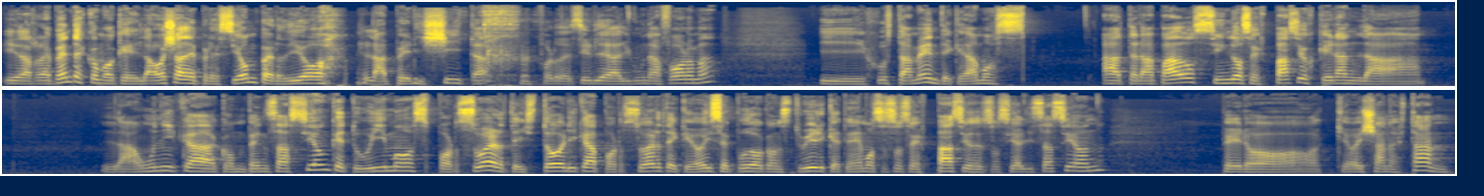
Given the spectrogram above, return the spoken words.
Y de repente es como que la olla de presión perdió la perillita, por decirle de alguna forma, y justamente quedamos atrapados sin los espacios que eran la la única compensación que tuvimos por suerte histórica, por suerte que hoy se pudo construir, que tenemos esos espacios de socialización, pero que hoy ya no están.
